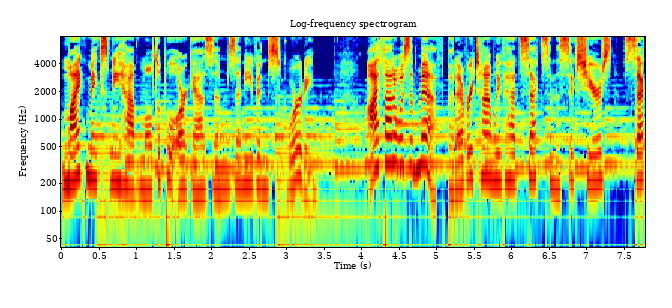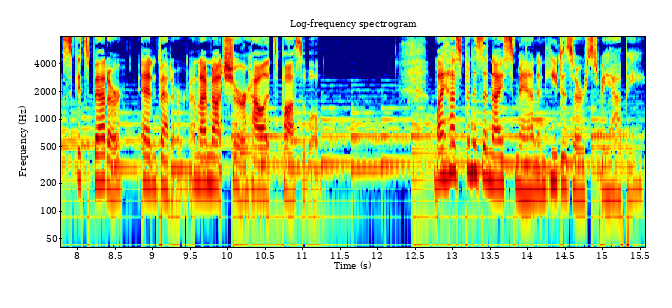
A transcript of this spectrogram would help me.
Mike makes me have multiple orgasms and even squirting. I thought it was a myth, but every time we've had sex in the six years, sex gets better and better, and I'm not sure how it's possible. My husband is a nice man and he deserves to be happy.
